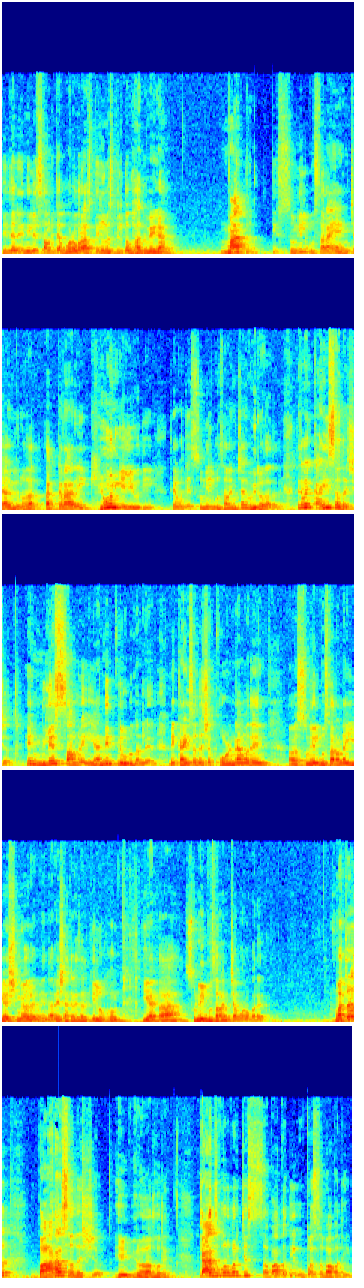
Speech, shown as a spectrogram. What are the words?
ती जरी निलेश सांबरेच्या बरोबर असतील नसतील तो भाग वेगळा. मात्र ती सुनील भुसारा यांच्या विरोधात तक्रारी घेऊन गेली होती. तेव्हा ते सुनील भुसारांच्या विरोधात आहेत. त्याच्यामुळे काही सदस्य हे निलेश सांबरे यांनीच निवडून आणले आहेत. म्हणजे काही सदस्य फोडण्यामध्ये सुनील भुसारांना यश मिळवलं म्हणजे नरेश आकरेसारखी लोक ही आता सुनील भुसारांच्या बरोबर आहेत. मात्र बारा सदस्य हे विरोधात होते. त्याचबरोबर जे सभापती उपसभापती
